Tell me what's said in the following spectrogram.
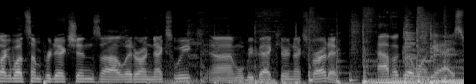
talk about some predictions uh, later on next week. Uh, and we'll be back here next Friday. Have a good one, guys.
